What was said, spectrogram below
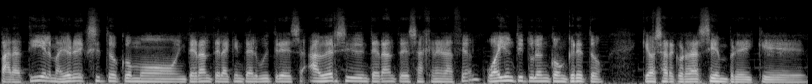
¿Para ti el mayor éxito como integrante de la Quinta del Buitre es haber sido integrante de esa generación? ¿O hay un título en concreto que vas a recordar siempre y que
